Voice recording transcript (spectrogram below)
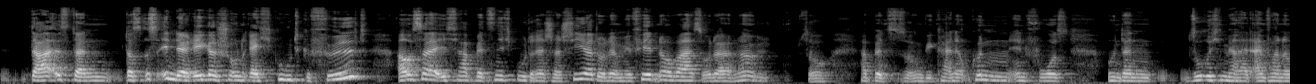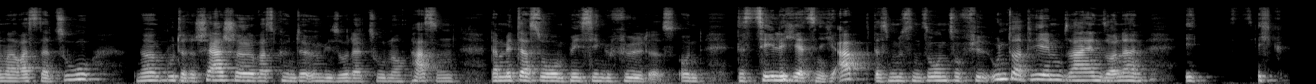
da ist dann, das ist in der Regel schon recht gut gefüllt, außer ich habe jetzt nicht gut recherchiert oder mir fehlt noch was oder ne, so, habe jetzt irgendwie keine Kundeninfos und dann suche ich mir halt einfach nochmal was dazu, ne, gute Recherche, was könnte irgendwie so dazu noch passen, damit das so ein bisschen gefüllt ist. Und das zähle ich jetzt nicht ab, das müssen so und so viel Unterthemen sein, sondern ich, ich,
